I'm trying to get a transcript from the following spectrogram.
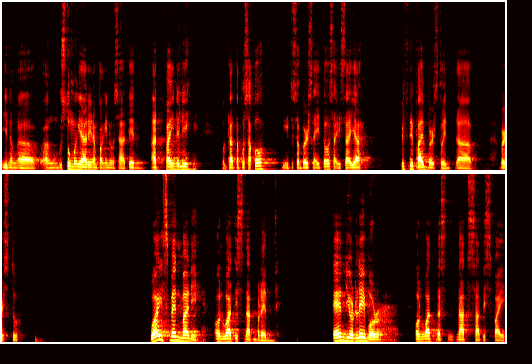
yun ang, uh, ang gustong mangyari ng Panginoon sa atin. At finally, magtatapos ako dito sa verse na ito, sa Isaiah 55 verse, 20, uh, verse 2. Why spend money on what is not bread, and your labor on what does not satisfy?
